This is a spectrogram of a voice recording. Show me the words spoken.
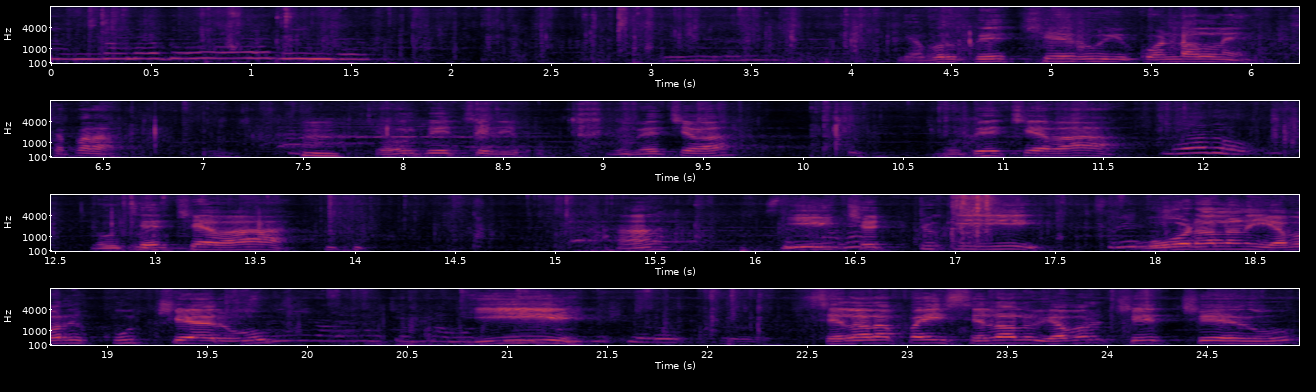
నందన గోవింద ఎవరు పేర్చారు ఈ కొండల్ని? చెప్పరా. ఎవరు చెప్పు నువ్వు పేర్చావా? నువ్వు పేర్చావా? నువ్వు చేర్చావా? ఆ? ఈ చెట్టుకి ఓడలను ఎవరు కూర్చారు? ఈ శిలలపై శిలలు ఎవరు చేర్చారు?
